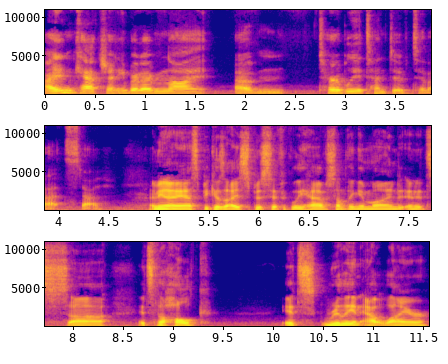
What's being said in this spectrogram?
I didn't catch any, but I'm not um, terribly attentive to that stuff. I mean, I asked because I specifically have something in mind, and it's uh, it's the Hulk. It's really an outlier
